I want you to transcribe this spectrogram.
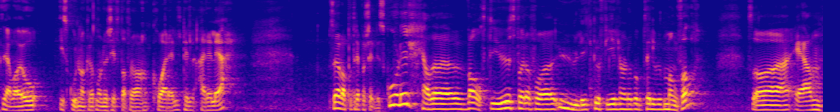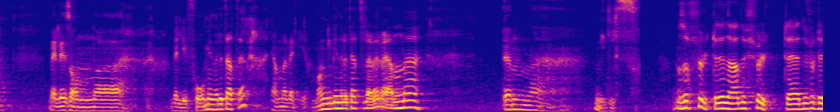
Jeg var jo i skolen akkurat når det skifta fra KRL til RLE. Så jeg var på tre forskjellige skoler. Jeg hadde valgt de ut for å få ulik profil når det kom til mangfold. Så en veldig sånn eh, Veldig få minoriteter. En med veldig mange minoritetselever, og en med en eh, middels. Og så fulgte du da Du fulgte, du fulgte,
